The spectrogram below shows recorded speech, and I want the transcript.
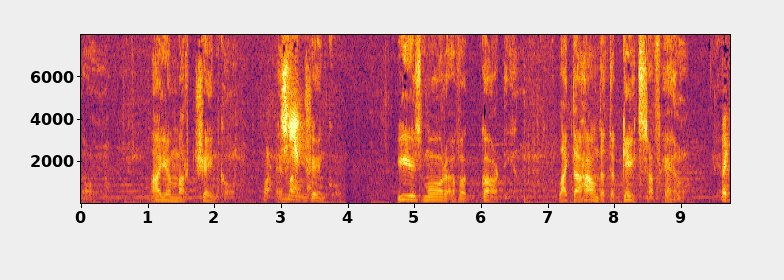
No. I am Marchenko. And Marchenko. He is more of a guardian. Like the hound at the gates of hell. Like,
